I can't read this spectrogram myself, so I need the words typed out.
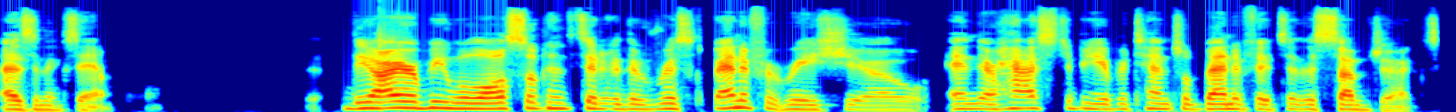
as an example. The IRB will also consider the risk benefit ratio, and there has to be a potential benefit to the subject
